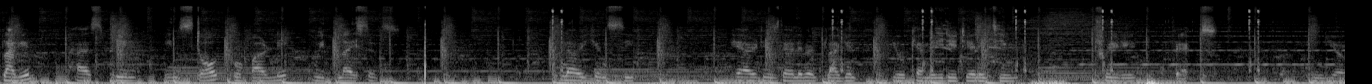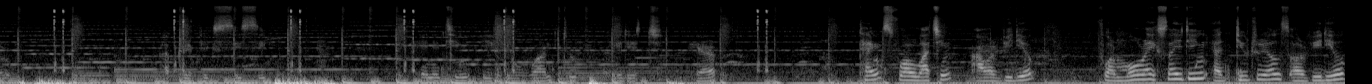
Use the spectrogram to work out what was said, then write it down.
plugin has been installed properly with license. Now you can see. Here it is the element plugin. You can edit anything 3d effects in your effects cc anything if you want to edit here. Thanks for watching our video for more exciting and tutorials or video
